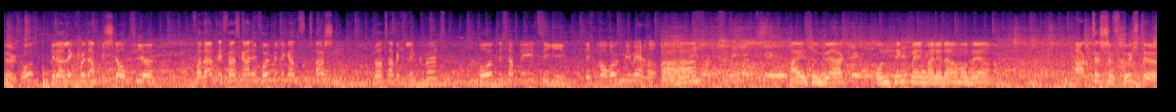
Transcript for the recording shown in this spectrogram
Sehr gut. Wieder Liquid abgestaubt hier. Verdammt, ich weiß gar nicht, wohin mit den ganzen Taschen. Dort habe ich Liquid und ich habe eine E-Ziggy. Ich brauche irgendwie mehr. Aha. Heisenberg und Pinkman, meine Damen und Herren. Arktische Früchte.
